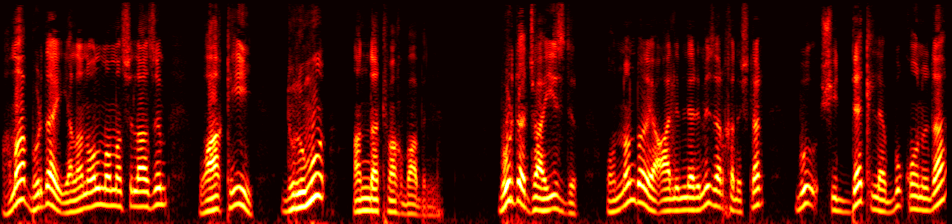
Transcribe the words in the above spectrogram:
Ama burada yalan olmaması lazım. Vaki durumu anlatmak babından. Burada caizdir. Ondan dolayı alimlerimiz arkadaşlar bu şiddetle bu konuda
